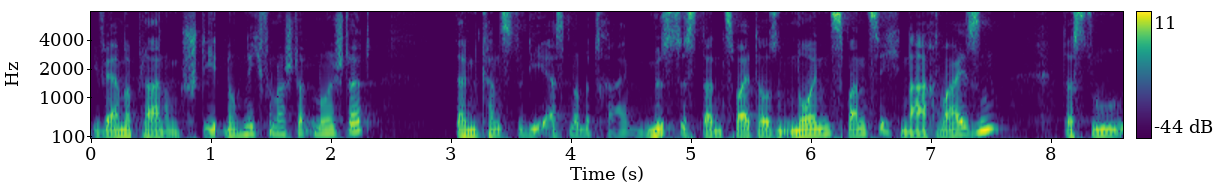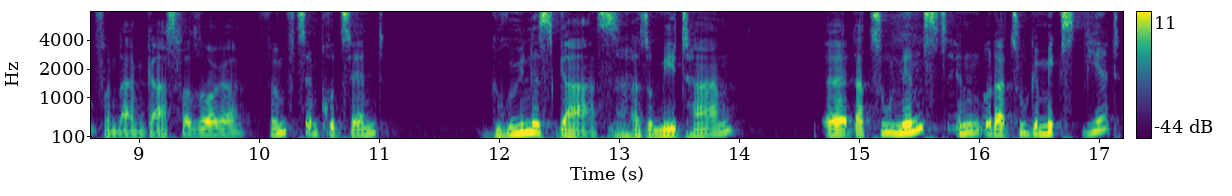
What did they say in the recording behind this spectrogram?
Die Wärmeplanung steht noch nicht von der Stadt Neustadt, dann kannst du die erstmal betreiben. Müsstest dann 2029 nachweisen, dass du von deinem Gasversorger 15 Prozent grünes Gas, also Methan, äh, dazu nimmst in, oder zugemixt wird.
